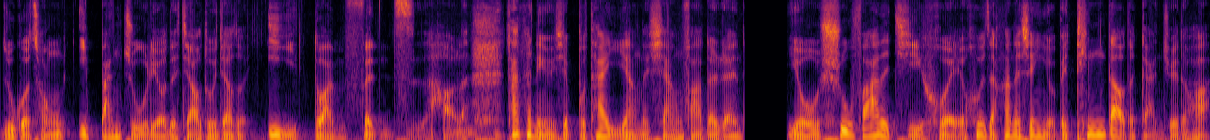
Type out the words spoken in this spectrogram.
如果从一般主流的角度叫做异端分子，好了，他可能有一些不太一样的想法的人有抒发的机会，或者他的声音有被听到的感觉的话，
